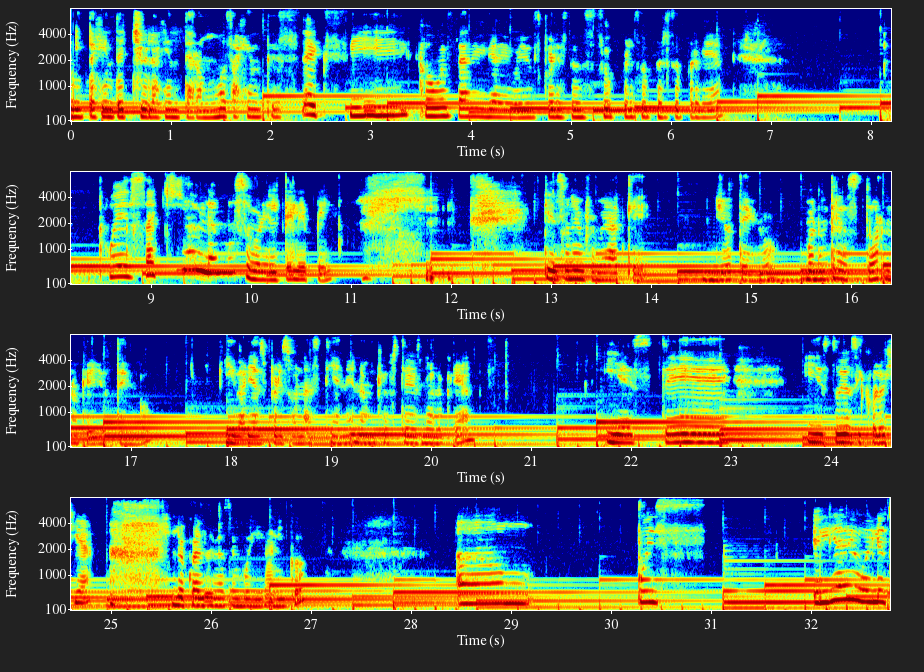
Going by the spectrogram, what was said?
bonita, gente chula, gente hermosa, gente sexy. ¿Cómo están el día de hoy? Espero estén súper, súper, súper bien. Pues aquí hablamos sobre el TLP, que es una enfermedad que yo tengo, bueno, un trastorno que yo tengo y varias personas tienen, aunque ustedes no lo crean. Y este, y estudio psicología, lo cual se me hace muy irónico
